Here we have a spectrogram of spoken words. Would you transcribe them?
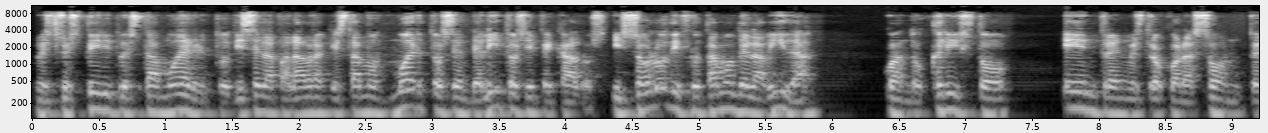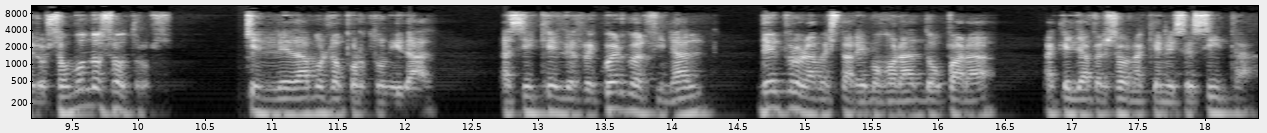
nuestro espíritu está muerto, dice la palabra que estamos muertos en delitos y pecados, y solo disfrutamos de la vida cuando Cristo entra en nuestro corazón, pero somos nosotros quienes le damos la oportunidad. Así que les recuerdo al final del programa estaremos orando para aquella persona que necesita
